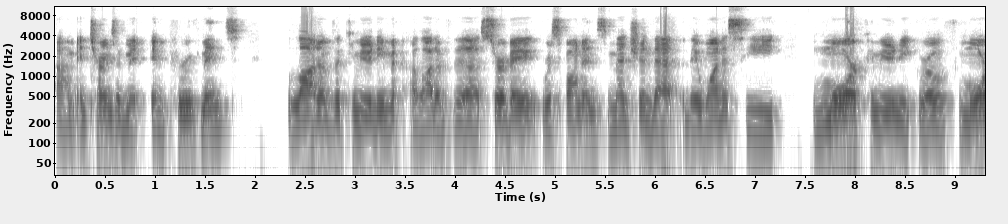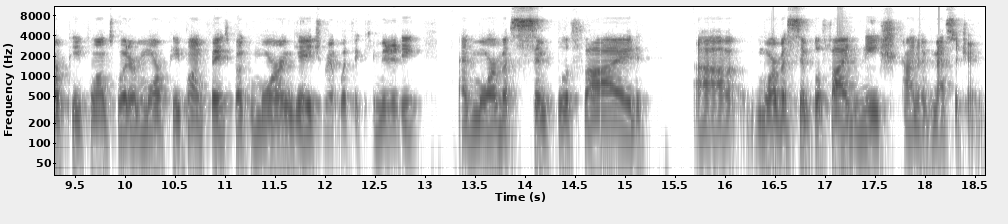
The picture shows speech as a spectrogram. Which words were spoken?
Um, in terms of improvement, a lot of the community, a lot of the survey respondents mentioned that they want to see more community growth, more people on Twitter, more people on Facebook, more engagement with the community, and more of a simplified, uh, more of a simplified niche kind of messaging.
